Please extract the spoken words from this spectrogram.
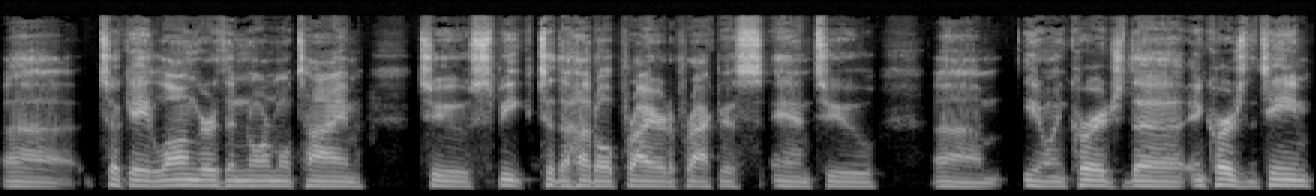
uh, took a longer than normal time to speak to the huddle prior to practice and to um, you know encourage the encourage the team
